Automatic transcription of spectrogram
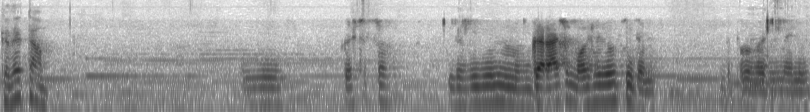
Къде е там? М, Къщата. Да видим в гаража, може ли да отидем? Да проверим, нали?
